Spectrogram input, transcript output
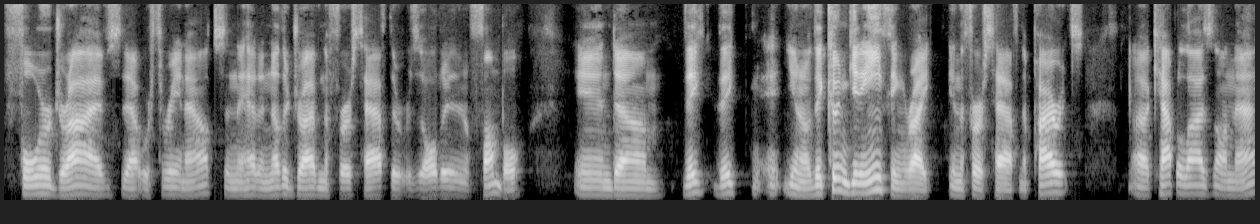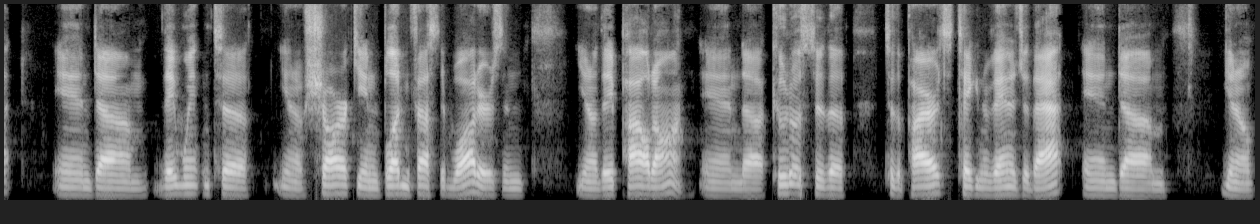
four drives that were three and outs, and they had another drive in the first half that resulted in a fumble, and um, they they you know they couldn't get anything right in the first half, and the Pirates uh, capitalized on that, and um, they went into you know shark in blood infested waters, and you know they piled on, and uh, kudos to the to the Pirates, taking advantage of that, and um, you know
